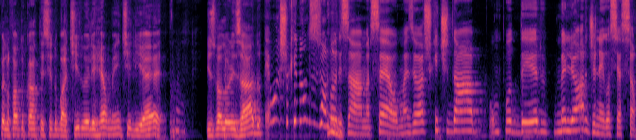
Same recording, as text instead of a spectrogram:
pelo fato do carro ter sido batido, ele realmente ele é desvalorizado. Eu acho que não desvalorizar, Marcel, mas eu acho que te dá um poder melhor de negociação.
